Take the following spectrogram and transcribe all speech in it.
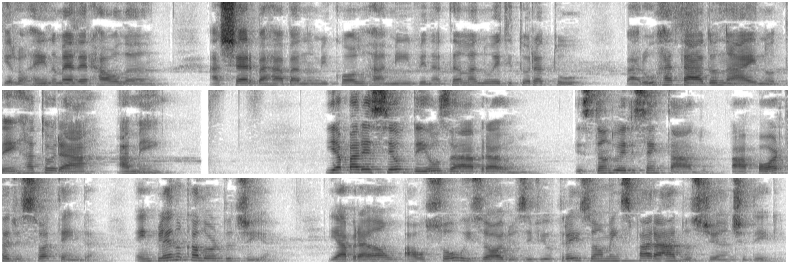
Eloheinu melech haolam, Asher barabanu mikol ramin vinatan lanu. Baruch atah Adonai noten hatorá. Amém. E apareceu Deus a Abraão, estando ele sentado à porta de sua tenda, em pleno calor do dia. E Abraão alçou os olhos e viu três homens parados diante dele.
